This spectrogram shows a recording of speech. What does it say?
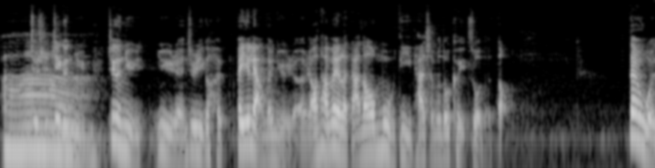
啊，就是这个女这个女女人就是一个很悲凉的女人，然后她为了达到目的，她什么都可以做得到。但是我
